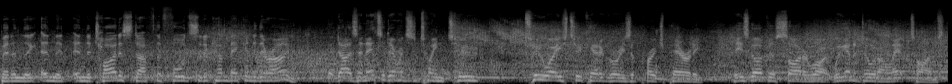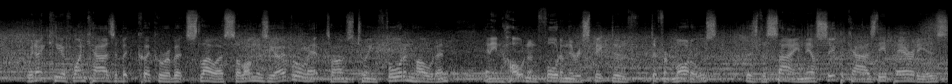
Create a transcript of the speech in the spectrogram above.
But in the in the in the tighter stuff, the Fords sort of come back into their own. It does, and that's the difference between two two ways, two categories approach parity. These guys decided, right, we're going to do it on lap times. We don't care if one car's a bit quicker or a bit slower, so long as the overall lap times between Ford and Holden, and then Holden and Ford in their respective different models, is the same. Now, supercars, their parity is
